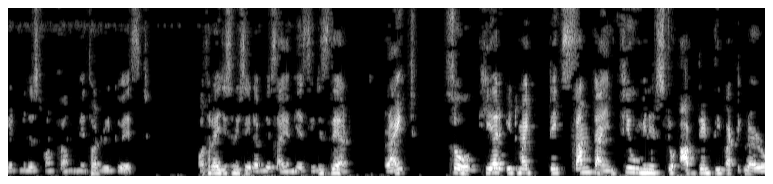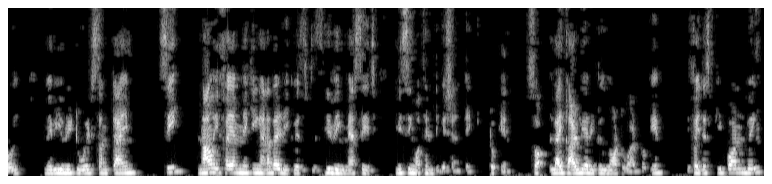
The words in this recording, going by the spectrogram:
Let me just confirm. Method request. Authorization is AWS IAM yes it is there. Right? So here it might take some time few minutes to update the particular role. Maybe you need to wait some time. See now if I am making another request it is giving message missing authentication token. So like earlier it will not work okay if i just keep on doing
